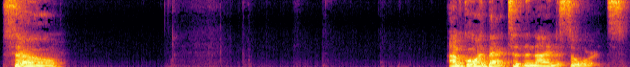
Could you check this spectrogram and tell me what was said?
So I'm going back to the Nine of Swords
